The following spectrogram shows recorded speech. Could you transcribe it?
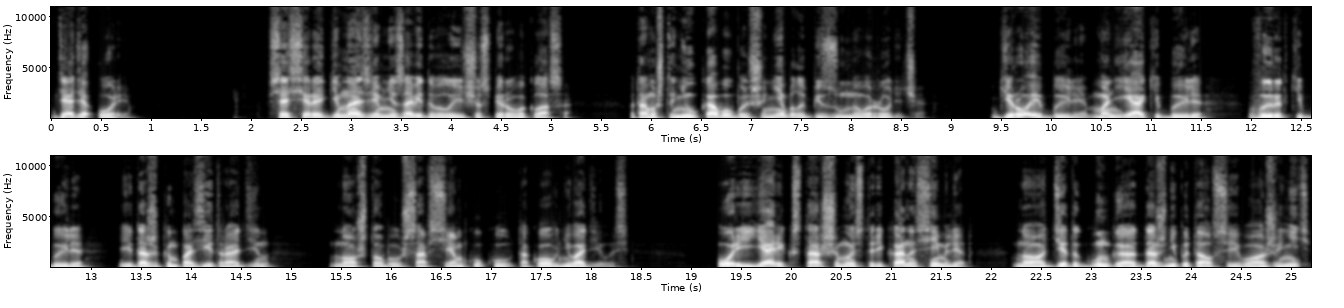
Дядя Ори. Вся серая гимназия мне завидовала еще с первого класса, потому что ни у кого больше не было безумного родича. Герои были, маньяки были, выродки были, и даже композитор один, но чтобы уж совсем куку, -ку, такого не водилось. Ори Ярик старше мой старика на семь лет, но деда Гунга даже не пытался его оженить,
